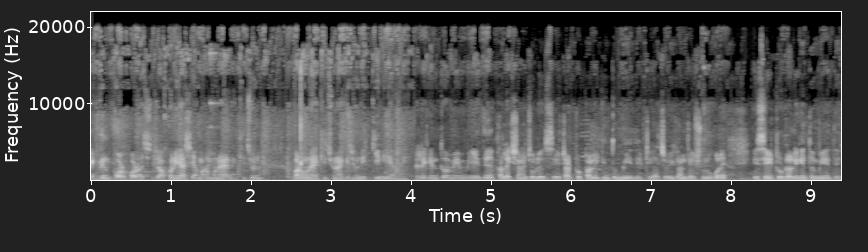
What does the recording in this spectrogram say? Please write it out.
একদিন পর পর আসি, যখনই আসি, আমার মনে হয় না কিছু না। আমার মনে হয় কিছু না কিছু নি- কিনি আমি। তাহলে কিন্তু আমি মেয়েদের কালেকশনে চলে এসেছি। এটা টোটালি কিন্তু মেয়েদের ঠিক আছে? ওইখান থেকে শুরু করে এসেই টোটালি কিন্তু মেয়েদের।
